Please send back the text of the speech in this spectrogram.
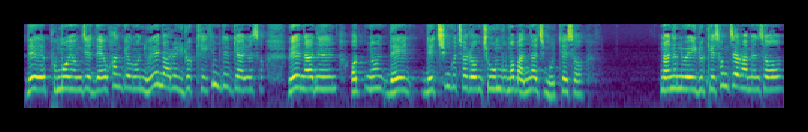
내 부모, 형제, 내 환경은 왜 나를 이렇게 힘들게 하여서 왜 나는 어떤 내, 내 친구처럼 좋은 부모 만나지 못해서 나는 왜 이렇게 성장하면서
